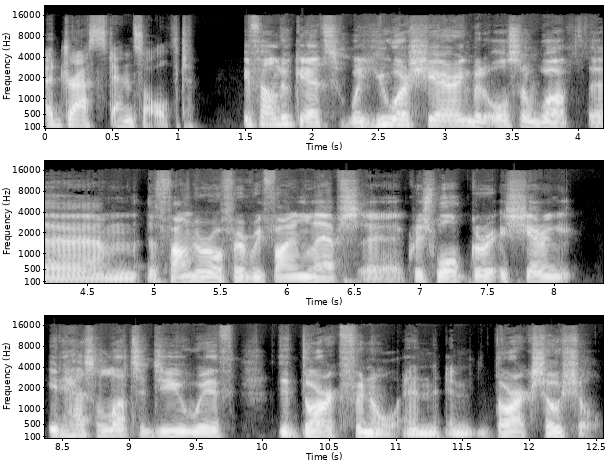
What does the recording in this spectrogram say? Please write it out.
addressed and solved if I look at what you are sharing, but also what um, the founder of uh, Refine Labs, uh, Chris Walker, is sharing, it has a lot to do with the dark funnel and, and dark social.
